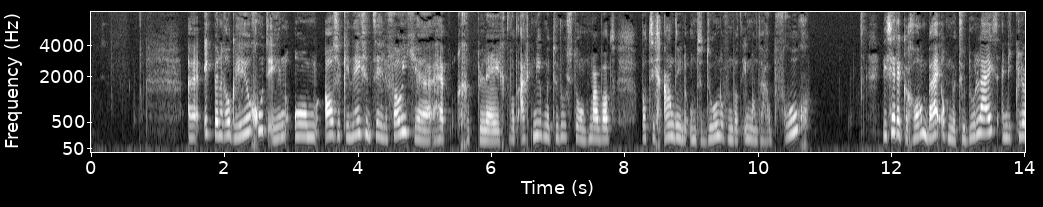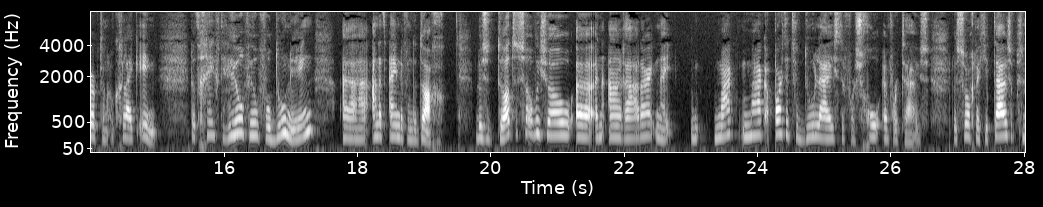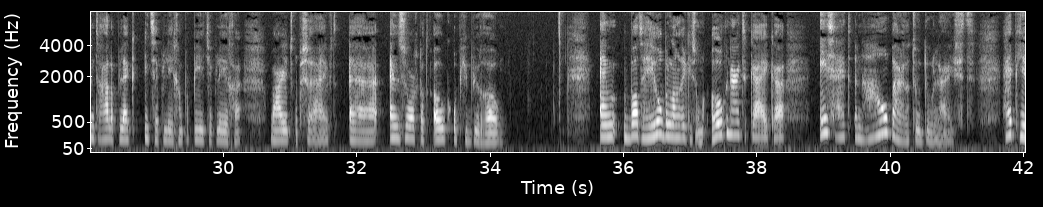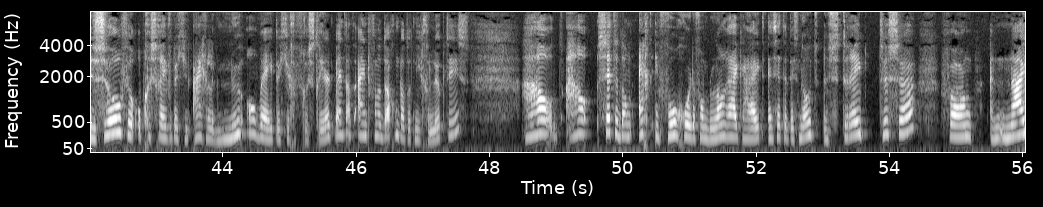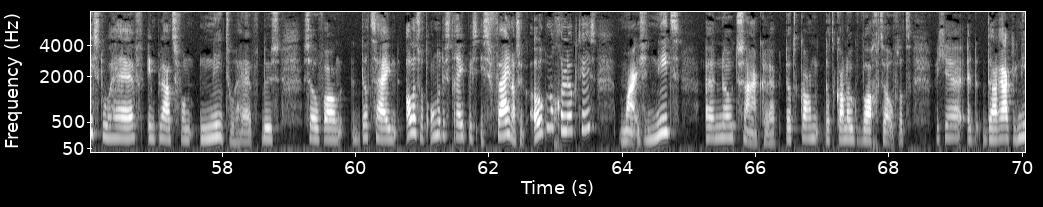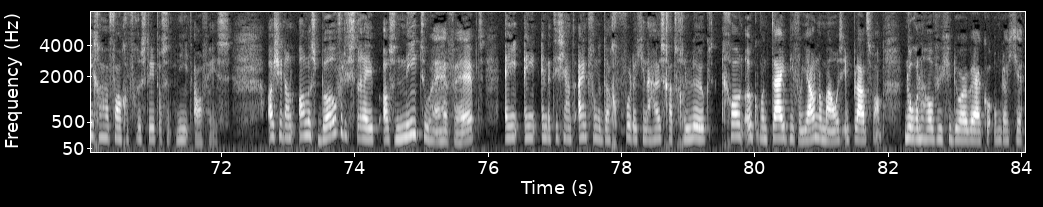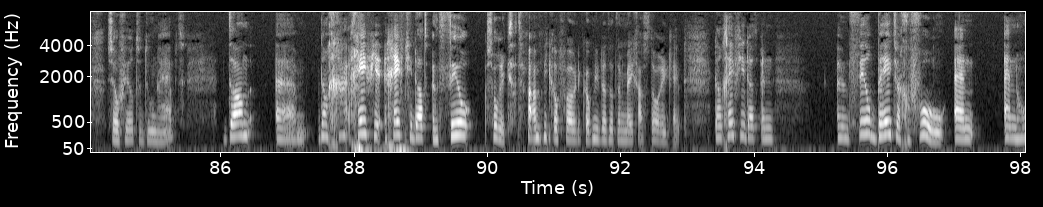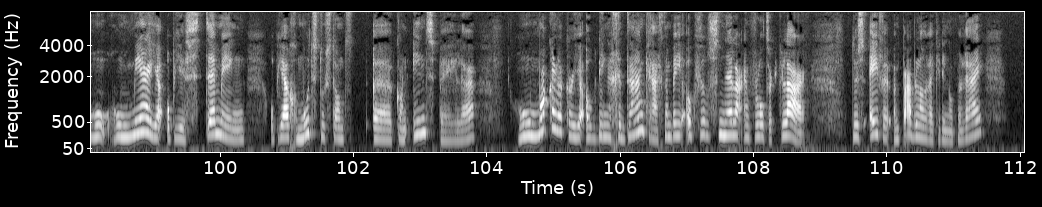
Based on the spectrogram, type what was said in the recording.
Uh, ik ben er ook heel goed in om als ik ineens een telefoontje heb gepleegd, wat eigenlijk niet op mijn to-do stond, maar wat, wat zich aandiende om te doen of omdat iemand daarop vroeg, die zet ik er gewoon bij op mijn to-do-lijst en die kleur ik dan ook gelijk in. Dat geeft heel veel voldoening uh, aan het einde van de dag. Dus dat is sowieso uh, een aanrader. Nee, maak, maak aparte to-do-lijsten voor school en voor thuis. Dus zorg dat je thuis op een centrale plek iets hebt liggen, een papiertje hebt liggen waar je het op schrijft. Uh, en zorg dat ook op je bureau. En wat heel belangrijk is om ook naar te kijken, is het een haalbare to-do-lijst? Heb je zoveel opgeschreven dat je eigenlijk nu al weet dat je gefrustreerd bent aan het eind van de dag omdat het niet gelukt is? Haal, zet er dan echt in volgorde van belangrijkheid en zet er desnoods een streep tussen van nice to have in plaats van need to have. Dus zo van, dat zijn alles wat onder de streep is, is fijn als ik ook nog gelukt is, maar is niet uh, noodzakelijk. Dat kan, dat kan ook wachten. Of dat, weet je, daar raak ik niet van gefrustreerd als het niet af is. Als je dan alles boven de streep als need to have hebt. En, en, en dat is je aan het eind van de dag voordat je naar huis gaat gelukt. Gewoon ook op een tijd die voor jou normaal is. In plaats van nog een half uurtje doorwerken omdat je zoveel te doen hebt. Dan, um, dan geef je, geeft je dat een veel. Sorry, ik zat even aan de microfoon. Ik hoop niet dat het een mega storing geeft. Dan geef je dat een een veel beter gevoel. En, en hoe, hoe meer je op je stemming, op jouw gemoedstoestand uh, kan inspelen, hoe makkelijker je ook dingen gedaan krijgt. Dan ben je ook veel sneller en vlotter klaar. Dus even een paar belangrijke dingen op een rij.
